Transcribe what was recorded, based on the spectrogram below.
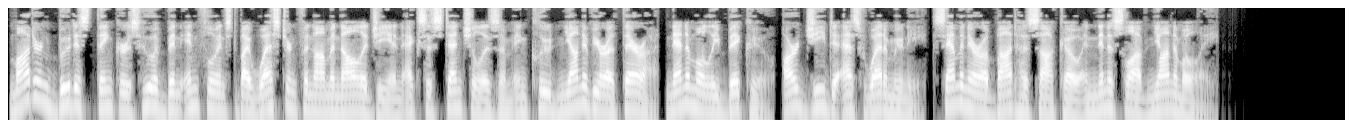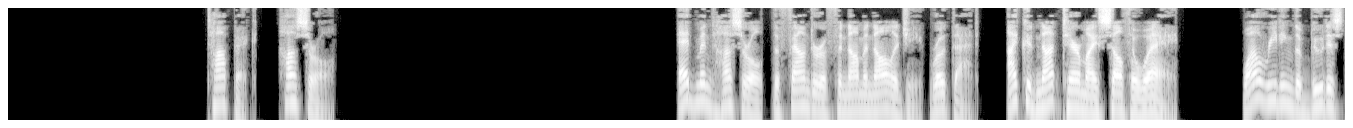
Modern Buddhist thinkers who have been influenced by Western phenomenology and existentialism include Jnanavira Thera, Nanamoli Bhikkhu, R. G. de S. Wettimuny, Samanera Bodhisattva and Ninislav Nyanamoli. Husserl Edmund Husserl, the founder of phenomenology, wrote that, "...I could not tear myself away." while reading the Buddhist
